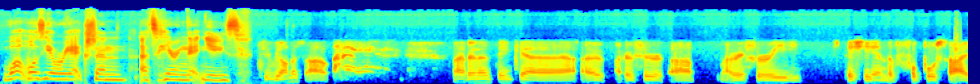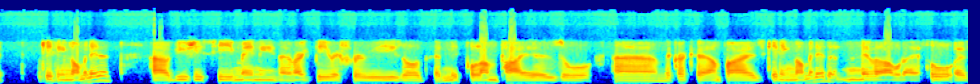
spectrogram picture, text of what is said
What was your reaction uh, to hearing that news? To be honest, I, I don't think uh, a, a, referee, especially in the football side, getting nominated. I would usually see mainly the rugby referees or the netball umpires or um, the cricket umpires getting nominated. Never would I have thought of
